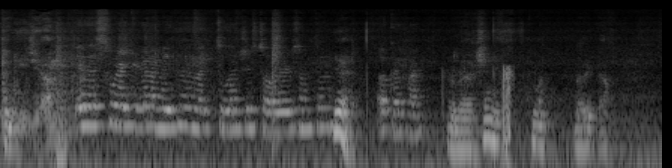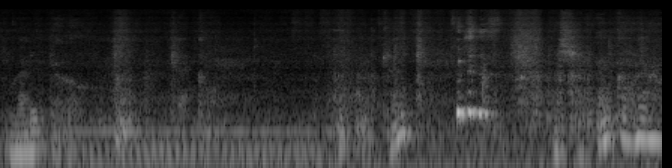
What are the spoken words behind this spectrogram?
Can need you. Is this where you're gonna make me like two inches taller or something? Yeah. Okay, fine. Relaxing. Come on. Let it go. Let it go. Okay, cool. Okay. Your ankle here.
